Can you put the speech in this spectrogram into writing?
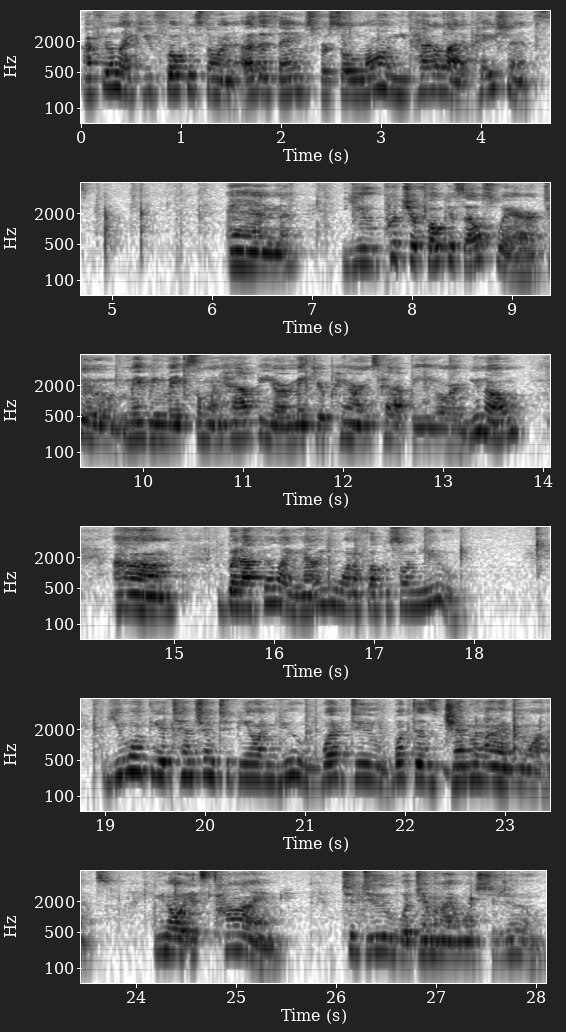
I feel like you focused on other things for so long. You've had a lot of patience and you put your focus elsewhere to maybe make someone happy or make your parents happy or, you know. Um, But I feel like now you want to focus on you. You want the attention to be on you. What do what does Gemini want? You know, it's time to do what Gemini wants to do.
